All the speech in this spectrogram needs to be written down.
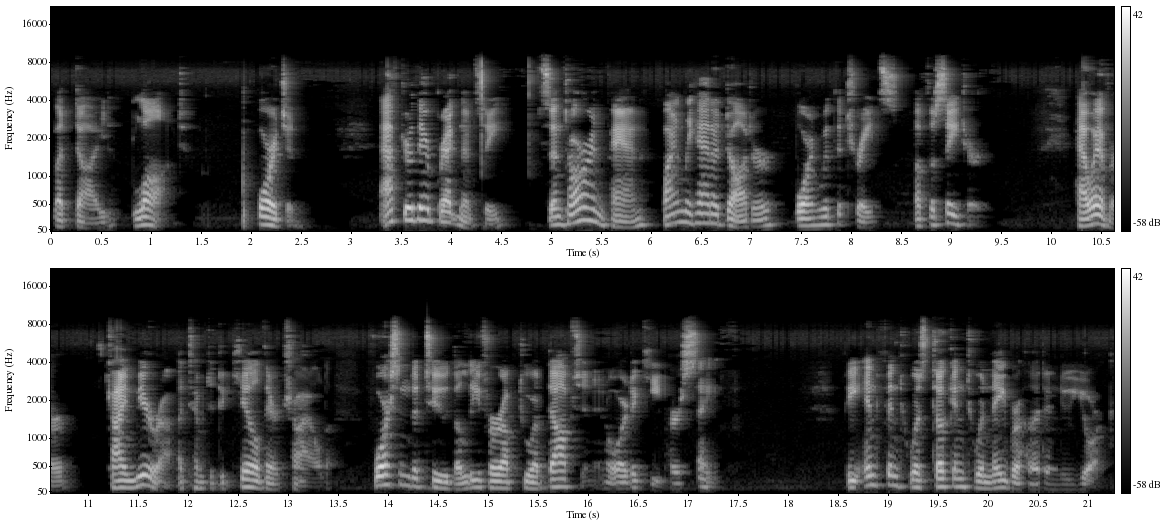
but dyed blonde. Origin. After their pregnancy, Centaura and Pan finally had a daughter born with the traits of the satyr. However, Chimera attempted to kill their child, forcing the two to leave her up to adoption in order to keep her safe. The infant was taken to a neighborhood in New York,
